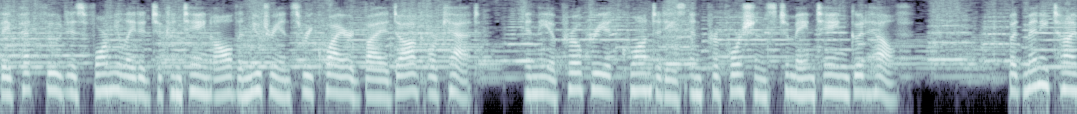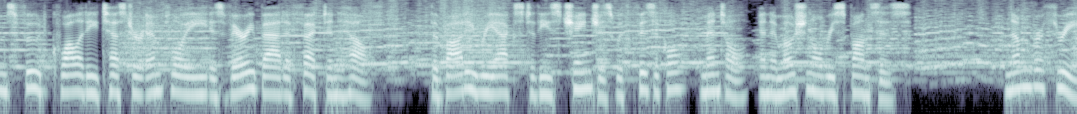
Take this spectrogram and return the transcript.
they pet food is formulated to contain all the nutrients required by a dog or cat, in the appropriate quantities and proportions to maintain good health. But many times food quality tester employee is very bad effect in health. The body reacts to these changes with physical, mental, and emotional responses. Number 3.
